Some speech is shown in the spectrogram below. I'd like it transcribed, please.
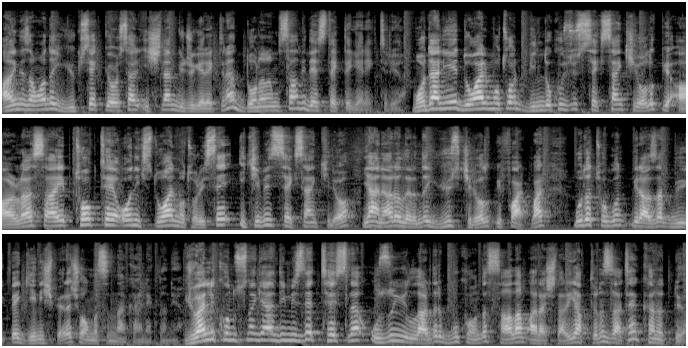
aynı zamanda yüksek görsel işlem gücü gerektiren donanımsal bir destek de gerektiriyor. Model Y dual motor 1980 kiloluk bir ağırlığa sahip. TOG T10X dual motoru ise 2080 kilo. Yani aralarında 100 kiloluk bir fark var. Bu da TOG'un biraz da büyük ve geniş bir araç olmasından kaynaklanıyor. Güvenlik konusuna geldiğimizde Tesla uzun yıllardır bu konuda sağlam araçlar yaptığını zaten kanıtlıyor.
